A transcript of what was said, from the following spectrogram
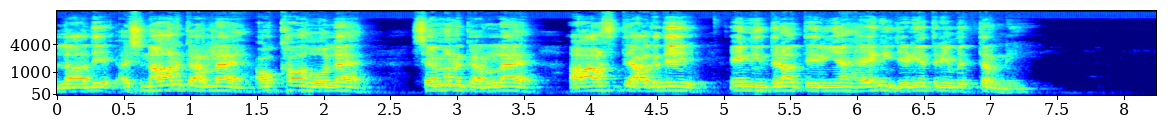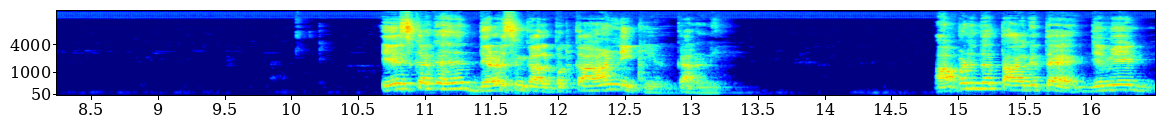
ਲਾ ਦੇ, ਇਸ਼ਨਾਨ ਕਰ ਲੈ, ਔਖਾ ਹੋ ਲੈ ਸਿਮਨ ਕਰ ਲੈ, ਆਲਸ ਤਿਆਗ ਦੇ, ਇਹ ਨੀਂਦਰਾਂ ਤੇਰੀਆਂ ਹੈ ਨਹੀਂ, ਜਿਹੜੀਆਂ ਤੇਰੀਆਂ ਮਿੱਤਰ ਨਹੀਂ ਇਸ ਕਰਕੇ ਇਹ ਦ੍ਰਿੜ ਸੰਕਲਪ ਕਾਰਨ ਨਹੀਂ ਕੀ- ਕਰਨੀ। ਆਪਣੇ ਦਾ ਤਾਕਤ ਹੈ, ਜਿਵੇਂ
